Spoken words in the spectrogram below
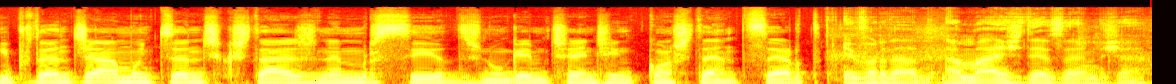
e, portanto, já há muitos anos que estás na Mercedes, num game changing constante, certo? É verdade, há mais de 10 anos já.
